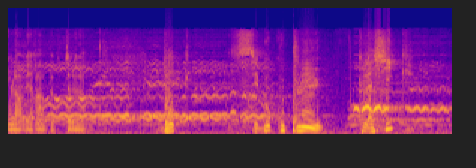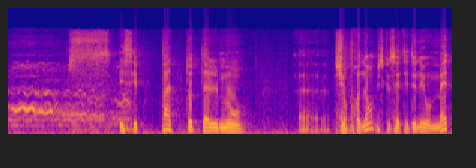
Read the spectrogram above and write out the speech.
On la reverra un peu tout à l'heure. Donc, c'est beaucoup plus classique pas totalement euh, surprenant puisque ça a été donné au Met,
